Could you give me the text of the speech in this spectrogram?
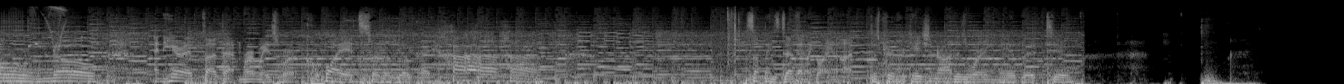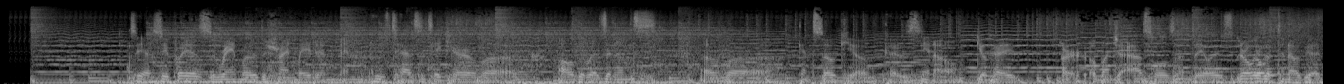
Oh no. And here I thought that mermaids were a quiet sort of yokai. Ha ha ha. Something's definitely going on. This purification rod is worrying me a bit too. So yeah, so you play as Reimu, the Shrine Maiden, and who's tasked to take care of uh, all the residents of uh, Gensokyo, because you know yokai are a bunch of assholes and they always they're always up to no good.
